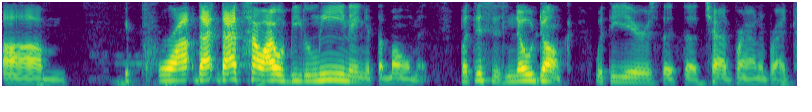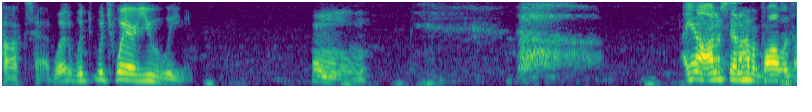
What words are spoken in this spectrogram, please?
um, pro- that that's how I would be leaning at the moment. But this is no dunk with the years that uh, Chad Brown and Brad Cox had. Which, which way are you leaning? Hmm. You know, honestly, I don't have a problem with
